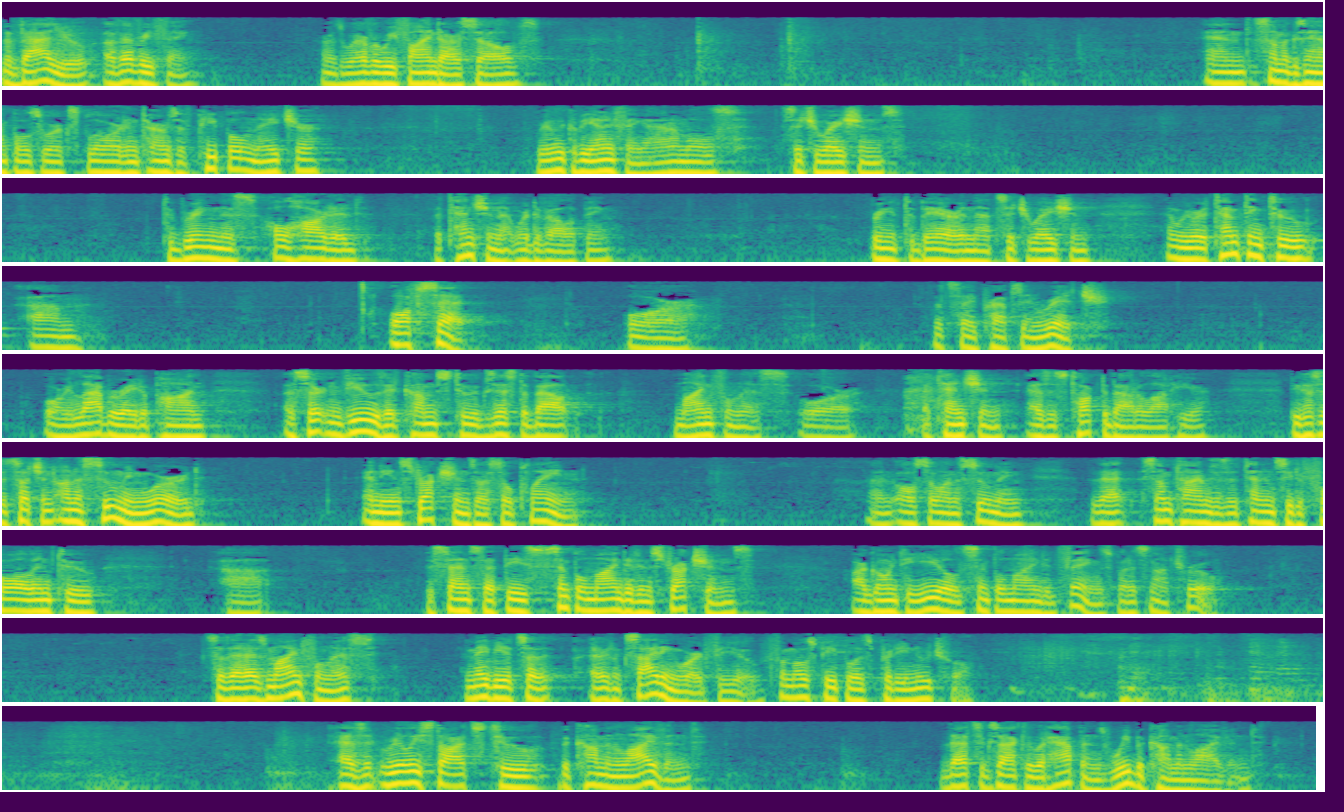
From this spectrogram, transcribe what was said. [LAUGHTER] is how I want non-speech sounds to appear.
the value of everything. Whereas wherever we find ourselves, and some examples were explored in terms of people, nature, Really could be anything animals, situations. To bring this wholehearted attention that we're developing, bring it to bear in that situation. And we were attempting to um, offset or, let's say, perhaps enrich or elaborate upon a certain view that comes to exist about mindfulness or attention, as it's talked about a lot here, because it's such an unassuming word and the instructions are so plain and also unassuming that sometimes there's a tendency to fall into uh, the sense that these simple minded instructions are going to yield simple minded things, but it's not true. So that as mindfulness, maybe it's a, an exciting word for you. For most people, it's pretty neutral. As it really starts to become enlivened, that's exactly what happens. We become enlivened.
